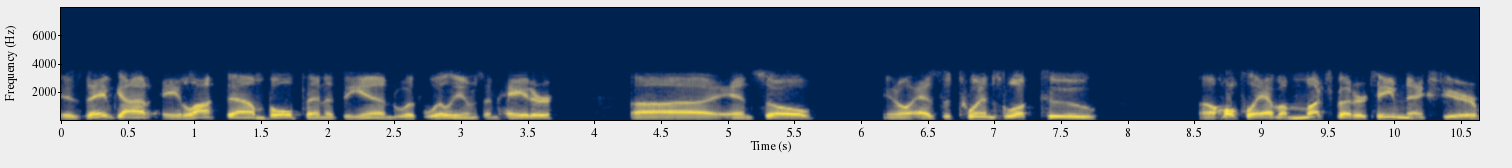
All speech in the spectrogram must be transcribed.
is they've got a lockdown bullpen at the end with Williams and Hader, uh, and so you know as the Twins look to uh, hopefully have a much better team next year,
